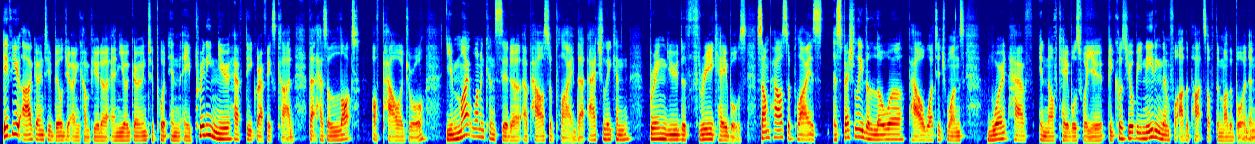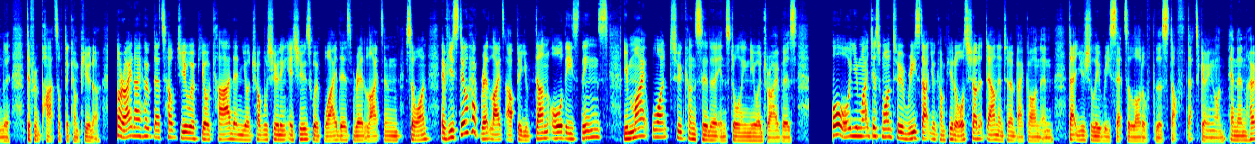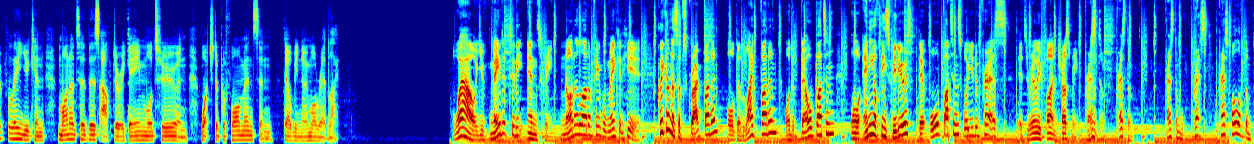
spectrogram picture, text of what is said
If you are going to build your own computer and you're going to put in a pretty new hefty graphics card that has a lot of power draw, you might want to consider a power supply that actually can bring you the three cables. Some power supplies, especially the lower power wattage ones, won't have enough cables for you because you'll be needing them for other parts of the motherboard and the different parts of the computer. Alright, I hope that's helped you with your card and your troubleshooting issues with why there's red lights and so on. If you still have red lights after you've done all these things, you might want to consider installing newer drivers. Or you might just want to restart your computer or shut it down and turn it back on and that usually resets a lot of the stuff that's going on. And then hopefully you can monitor this after a game or two and watch the performance and there'll be no more red light. Wow, you've made it to the end screen. Not a lot of people make it here. Click on the subscribe button, or the like button, or the bell button, or any of these videos. They're all buttons for you to press. It's really fun, trust me. Press them, press them, press them, press, press all of them.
